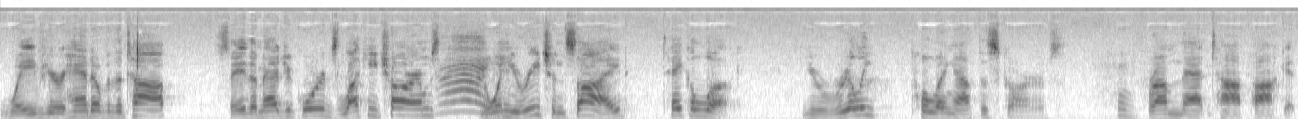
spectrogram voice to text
Wave your hand over the top, say the magic words, Lucky Charms, and when you reach inside, take a look. You're really pulling out the scarves hmm. from that top pocket.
